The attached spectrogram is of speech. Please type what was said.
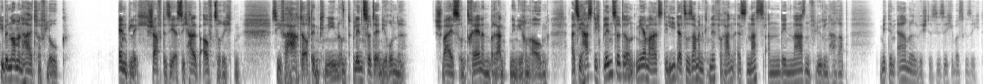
Die Benommenheit verflog. Endlich schaffte sie es, sich halb aufzurichten. Sie verharrte auf den Knien und blinzelte in die Runde. Schweiß und Tränen brannten in ihren Augen. Als sie hastig blinzelte und mehrmals die Lider zusammenkniff, rann es nass an den Nasenflügeln herab. Mit dem Ärmel wischte sie sich übers Gesicht.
